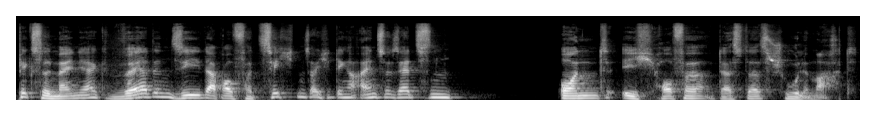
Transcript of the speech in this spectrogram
Pixelmaniac, werden sie darauf verzichten, solche Dinge einzusetzen. Und ich hoffe, dass das Schule macht.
